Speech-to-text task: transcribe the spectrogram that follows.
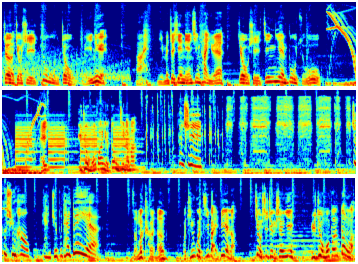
这就是助纣为虐。哎，你们这些年轻探员就是经验不足。哎，宇宙魔方有动静了吗？但是这个讯号感觉不太对耶。怎么可能？我听过几百遍了，就是这个声音，宇宙魔方动了。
